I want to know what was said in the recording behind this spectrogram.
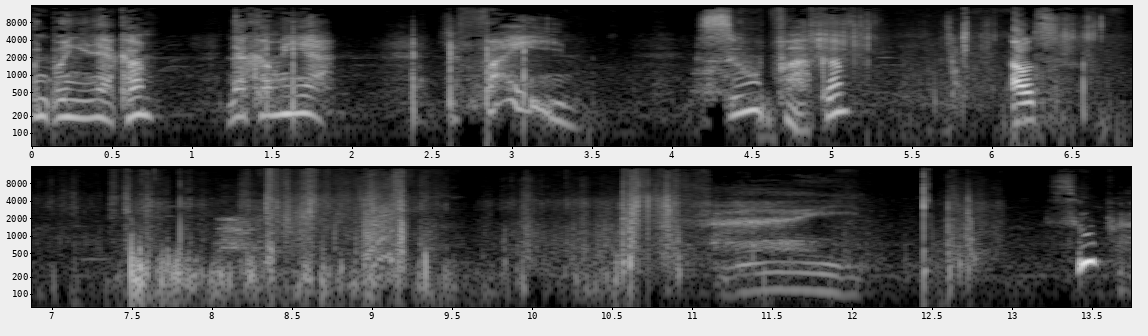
und bring ihn her, komm. Na, komm her. Ja, fein. Super, komm. Aus. Fein. Super.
